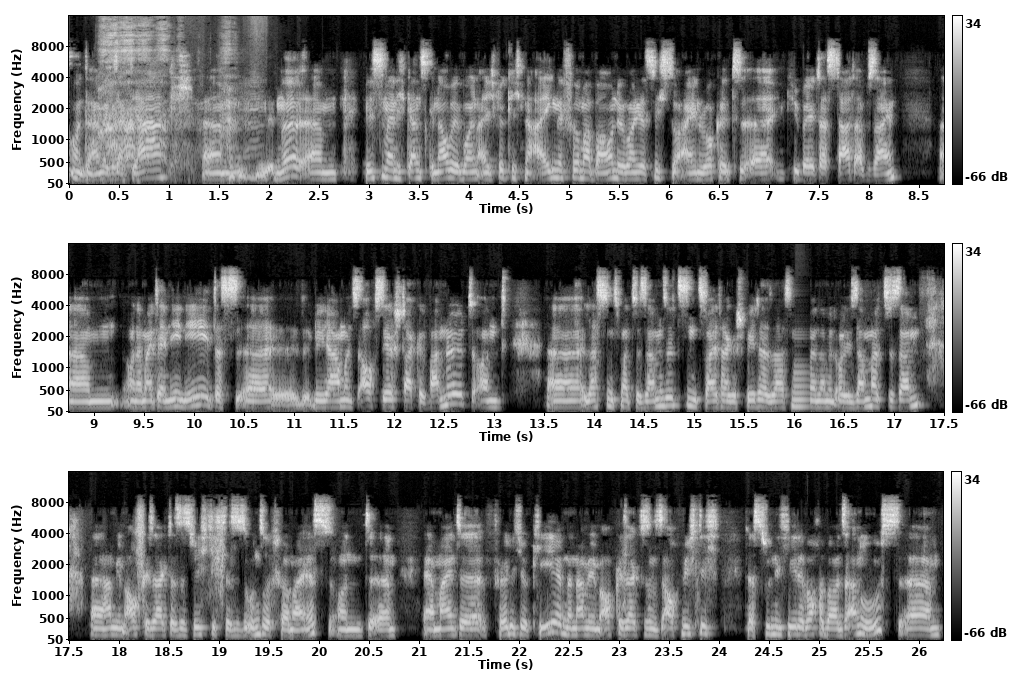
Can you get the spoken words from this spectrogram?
und da haben wir gesagt, ja, ähm, ne, ähm, wissen wir nicht ganz genau, wir wollen eigentlich wirklich eine eigene Firma bauen, wir wollen jetzt nicht so ein Rocket äh, Incubator Startup sein. Ähm, und dann meinte er, nee, nee, das, äh, wir haben uns auch sehr stark gewandelt und äh, lasst uns mal zusammensitzen. Zwei Tage später saßen wir dann mit Olli Samba zusammen, äh, haben ihm auch gesagt, dass es wichtig, dass es unsere Firma ist. Und ähm, er meinte, völlig okay. Und dann haben wir ihm auch gesagt, es ist uns auch wichtig, dass du nicht jede Woche bei uns anrufst. Ähm,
